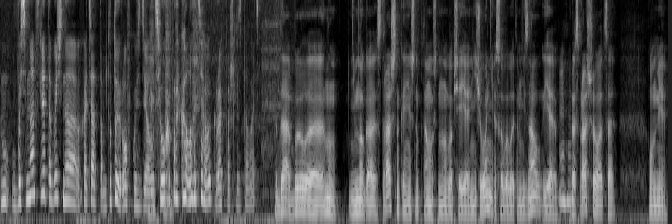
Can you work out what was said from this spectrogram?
Ну, в 18 лет обычно хотят там татуировку сделать, ухо проколоть, а вы кровь пошли сдавать. Да, было, ну, немного страшно, конечно, потому что, ну, вообще я ничего не особо об этом не знал. Я угу. расспрашивал отца, он мне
